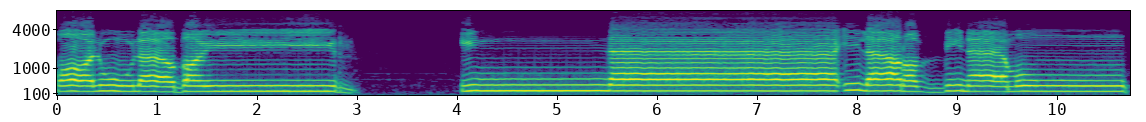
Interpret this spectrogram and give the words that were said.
قالوا لا ضير. إنا إلى ربنا منقلبون.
